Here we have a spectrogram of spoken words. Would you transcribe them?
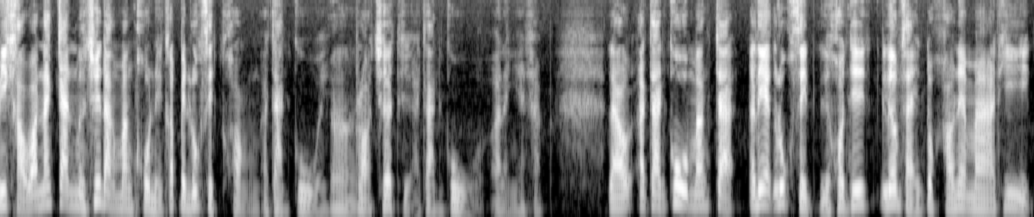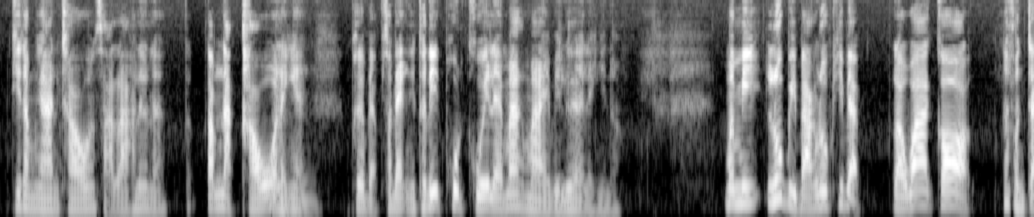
มีข่าวว่านักการเมืองชื่อดังบางคนเนี่ยก็เป็นลูกศิษย์ของอาจารย์กู้ไว้ยอ่า เพราะเชื่อถืออาจารย์กู้อะไรเงี้ยครับ แล้วอาจารย์กู้มักจะเรียกลูกศิษย์หรือคนที่เริ่อมใส่ตัวเขาเนี่ยมาที่ที่ทำงานเขาศาลาเขาเรียกนะตำหนักเขาอะไรเงี้ยมเพื่อแบบแสดงอิทธิฤทธิ์พูดคุยอะไรมากมายไปเรื่อยอะไรอย่างเงี้เนาะ มันมีรูปอีกบางรูปที่แบบ เราว่าก็น่าสนใจ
